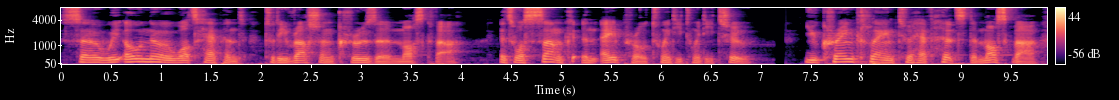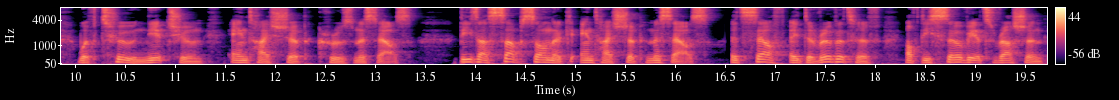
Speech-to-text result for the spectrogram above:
So we all know what happened to the Russian cruiser Moskva. It was sunk in April 2022. Ukraine claimed to have hit the Moskva with two Neptune anti-ship cruise missiles. These are subsonic anti-ship missiles, itself a derivative of the Soviet-Russian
